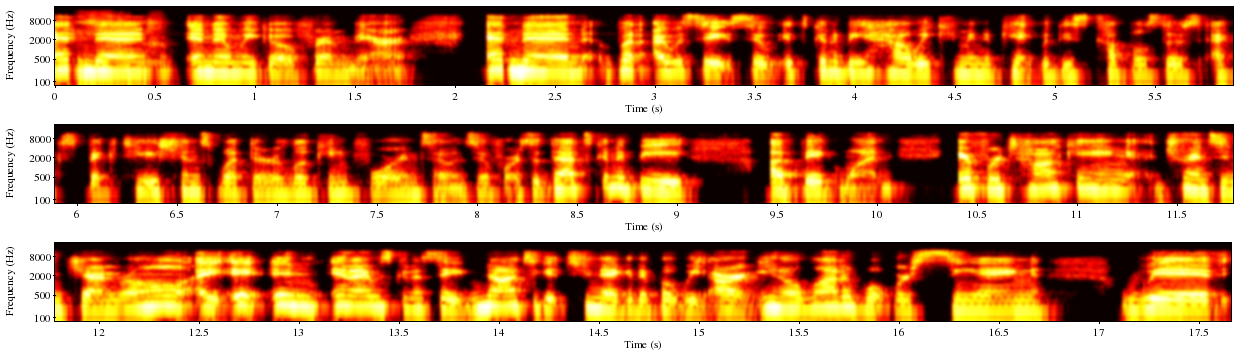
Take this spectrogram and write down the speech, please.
and mm-hmm. then and then we go from there. And then but i would say so it's going to be how we communicate with these couples those expectations what they're looking for and so on and so forth. So that's going to be a big one. If we're talking trends in general I, and, and i was going to say not to get too negative but we are you know a lot of what we're seeing with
